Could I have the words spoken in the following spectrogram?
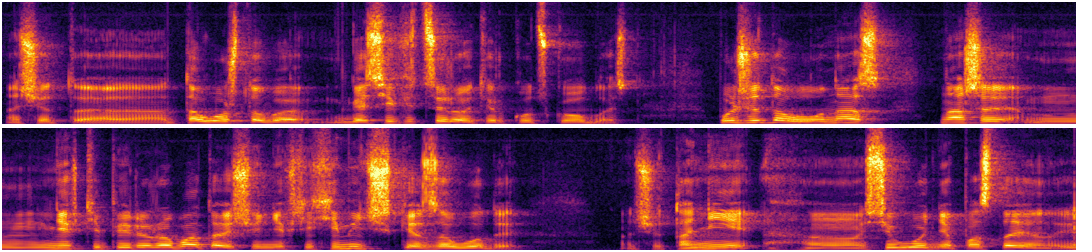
значит, э, того, чтобы газифицировать Иркутскую область. Больше того, у нас наши нефтеперерабатывающие, нефтехимические заводы, Значит, они э, сегодня постоянно,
